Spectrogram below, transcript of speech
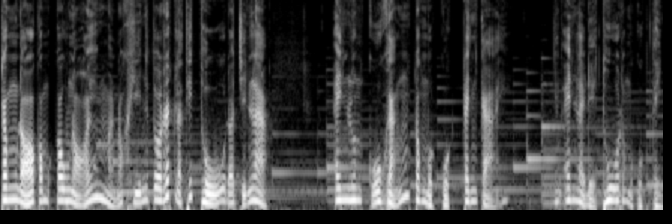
trong đó có một câu nói mà nó khiến cho tôi rất là thích thú, đó chính là anh luôn cố gắng trong một cuộc tranh cãi, nhưng anh lại để thua trong một cuộc tình.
